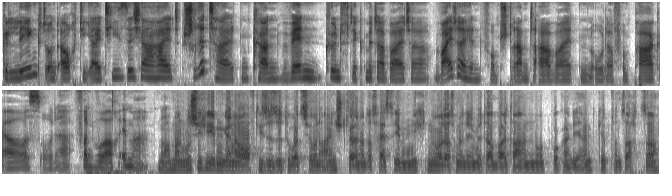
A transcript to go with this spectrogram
gelingt und auch die IT-Sicherheit Schritt halten kann, wenn künftig Mitarbeiter weiterhin vom Strand arbeiten oder vom Park aus oder von wo auch immer? Ja, man muss sich eben genau auf diese Situation einstellen. Und das heißt eben nicht nur, dass man den Mitarbeitern ein Notebook an die Hand gibt und sagt, so,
